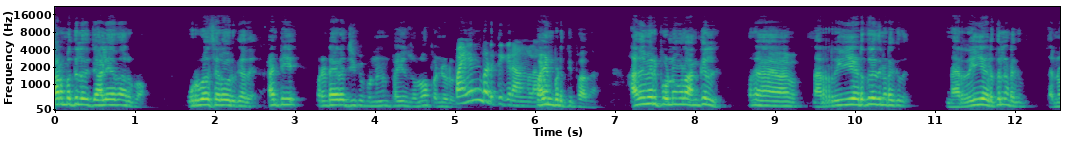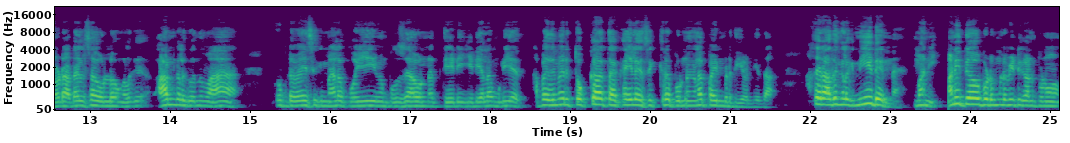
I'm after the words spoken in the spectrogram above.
ஆரம்பத்தில் இது ஜாலியாக தான் இருக்கும். ஒரு ரூபா செலவு இருக்காது. ஆண்டி ஒரு ரெண்டாயிரம் ஜிபே பண்ணுங்கன்னு பையன் சொல்லுவான் பண்ணி விடுங்க பயன்படுத்திக்கிறாங்களா? பயன்படுத்திப்பாங்க. அதே மாதிரி பொண்ணுங்களும் அங்கிள் நிறைய இடத்துல இது நடக்குது. நிறைய இடத்துல நடக்குது. தன்னோட அடல்ட்ஸாக உள்ளவங்களுக்கு ஆண்களுக்கு வந்துமா குறிப்பிட்ட வயசுக்கு மேலே போய் இவன் புதுசாக ஒன்று தேடி கீடி முடியாது. அப்போ இது மாதிரி தொக்கா த கையில் சிக்கிற பொண்ணுங்களாம் பயன்படுத்திக்க வேண்டியதுதான். சரி அதுங்களுக்கு நீடு என்ன? மணி மணி தேவைப்படும்ல வீட்டுக்கு அனுப்பணும்.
